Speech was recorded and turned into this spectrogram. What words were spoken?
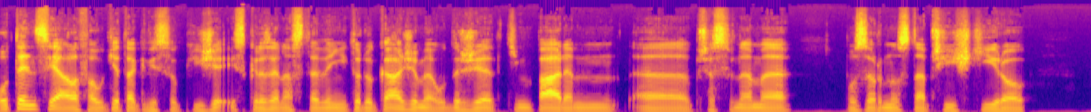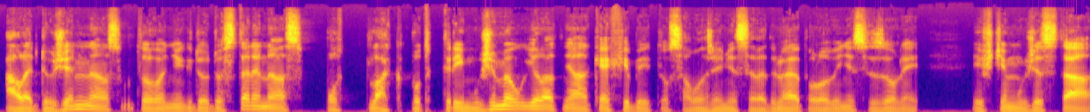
potenciál v autě tak vysoký, že i skrze nastavení to dokážeme udržet, tím pádem e, přesuneme pozornost na příští rok, ale dožene nás u toho někdo, dostane nás pod tlak, pod který můžeme udělat nějaké chyby, to samozřejmě se ve druhé polovině sezony ještě může stát,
